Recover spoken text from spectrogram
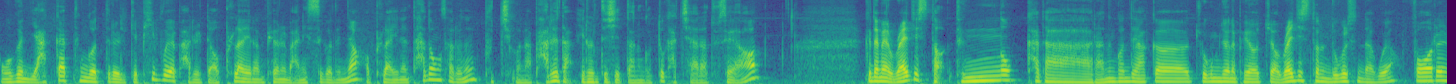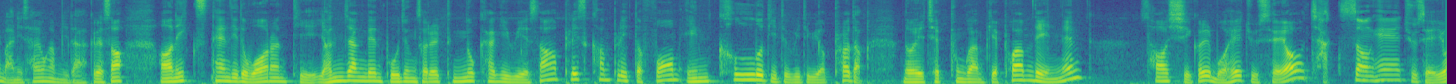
혹은 약 같은 것들을 이렇게 피부에 바를 때 apply라는 표현을 많이 쓰거든요. apply는 타동사로는 붙이거나 바르다 이런 뜻이 있다는 것도 같이 알아두세요. 그 다음에 register, 등록하다라는 건데 아까 조금 전에 배웠죠. register는 누굴 쓴다고요? for를 많이 사용합니다. 그래서 an extended warranty, 연장된 보증서를 등록하기 위해서 please complete the form included with your product. 너의 제품과 함께 포함되어 있는 서식을 뭐 해주세요? 작성해 주세요.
